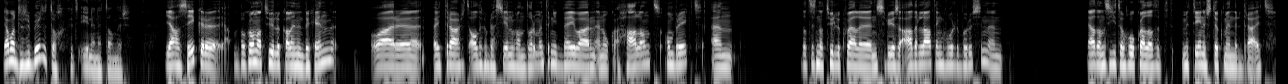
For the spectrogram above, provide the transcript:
ja, maar er gebeurde toch het een en het ander. Ja, zeker. eh, Ja, het begon natuurlijk al in het begin, waar eh, uiteraard al de geblesseerden van Dortmund er niet bij waren en ook Haaland ontbreekt. En dat is natuurlijk wel eh, een serieuze aderlating voor de Borussen. En ja, dan zie je toch ook wel dat het meteen een stuk minder draait.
